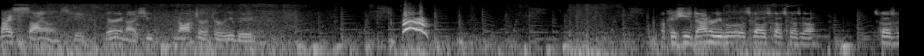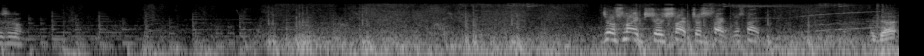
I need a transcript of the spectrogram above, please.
Nice silence, dude. Very nice. You knocked her into reboot. Okay, she's down to reboot. Let's go, let's go, let's go, let's go. Let's go, let's go, let's go. Joe snipe, Joe snipe, Joe snipe, Joe snipe. like that?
